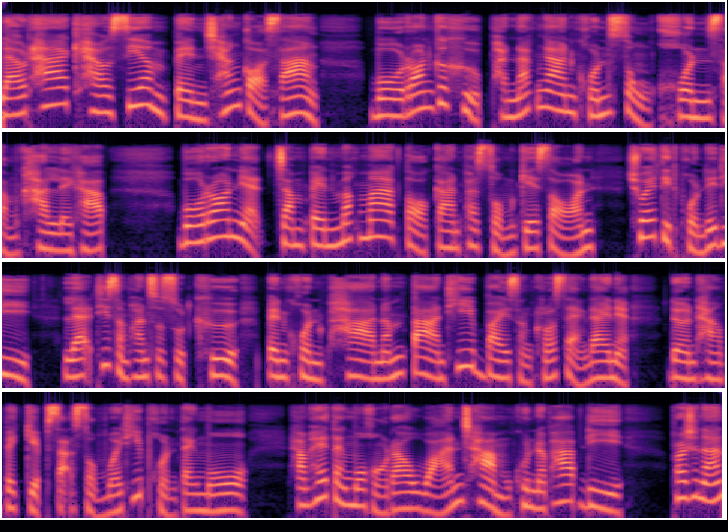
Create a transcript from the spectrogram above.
แล้วถ้าแคลเซียมเป็นช่างก่อสร้าง โบรอนก็คือพนักงานขนส่งคนสำคัญเลยครับ โบรอนเนี่ยจำเป็นมากๆต่อการผสมเกสร ช่วยติดผลได้ดี และที่สำคัญสุดๆ คือ เป็นคนพาน้ำตาลที่ใบสังเคราะห์แสงได้เนี่ยเดินทางไปเก็บสะสมไว้ที่ผลแตงโมทำให้แตงโมของเราหวานฉ่ำคุณภาพดี เพราะฉะนั้น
